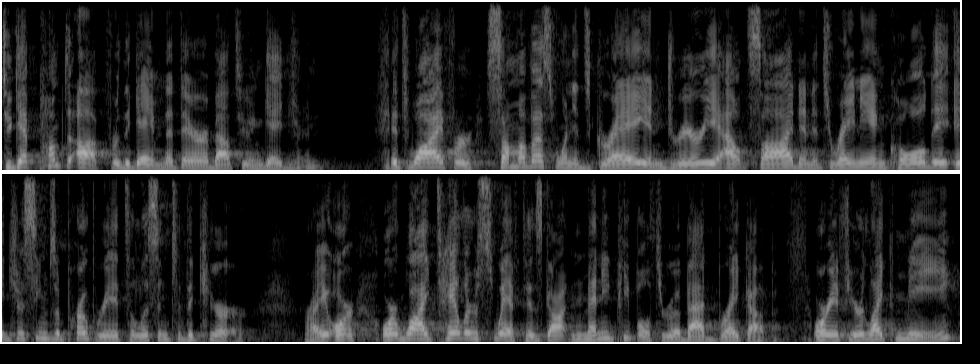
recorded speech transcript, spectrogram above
to get pumped up for the game that they're about to engage in. It's why, for some of us, when it's gray and dreary outside and it's rainy and cold, it, it just seems appropriate to listen to The Cure, right? Or, or why Taylor Swift has gotten many people through a bad breakup. Or if you're like me,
